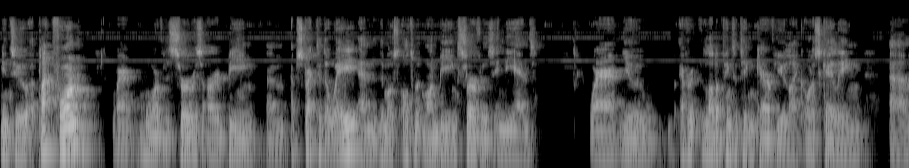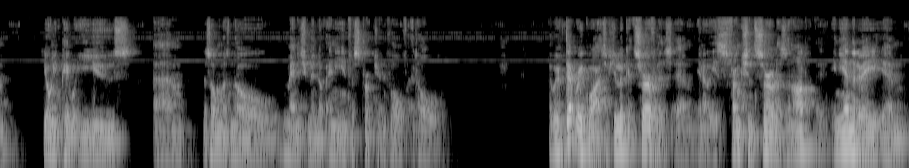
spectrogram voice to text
into a platform where more of the servers are being um, abstracted away and the most ultimate one being serverless in the end where you every a lot of things are taken care of you like auto scaling um, you only pay what you use um, there's almost no management of any infrastructure involved at all with that regards, if you look at serverless, um, you know, is function serverless or not? In the end of the day, um,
